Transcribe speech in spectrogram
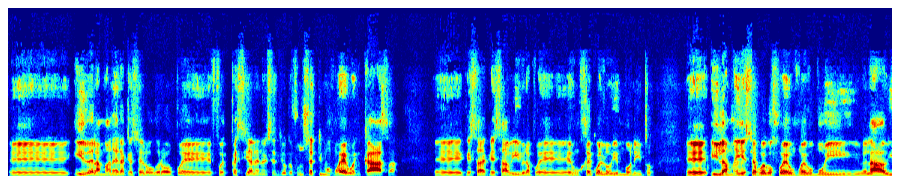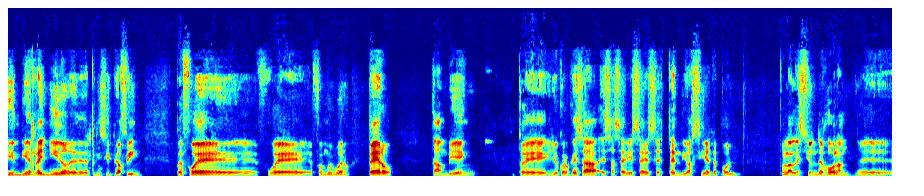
Eh, y de la manera que se logró, pues fue especial en el sentido que fue un séptimo juego en casa. Eh, que, esa, que esa vibra pues es un recuerdo bien bonito. Eh, y, la, y ese juego fue un juego muy, ¿verdad? Bien, bien reñido desde, principio a fin, pues fue, fue, fue muy bueno. Pero también, pues yo creo que esa, esa serie se, se extendió a siete por, por la lesión de Holland. Eh.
